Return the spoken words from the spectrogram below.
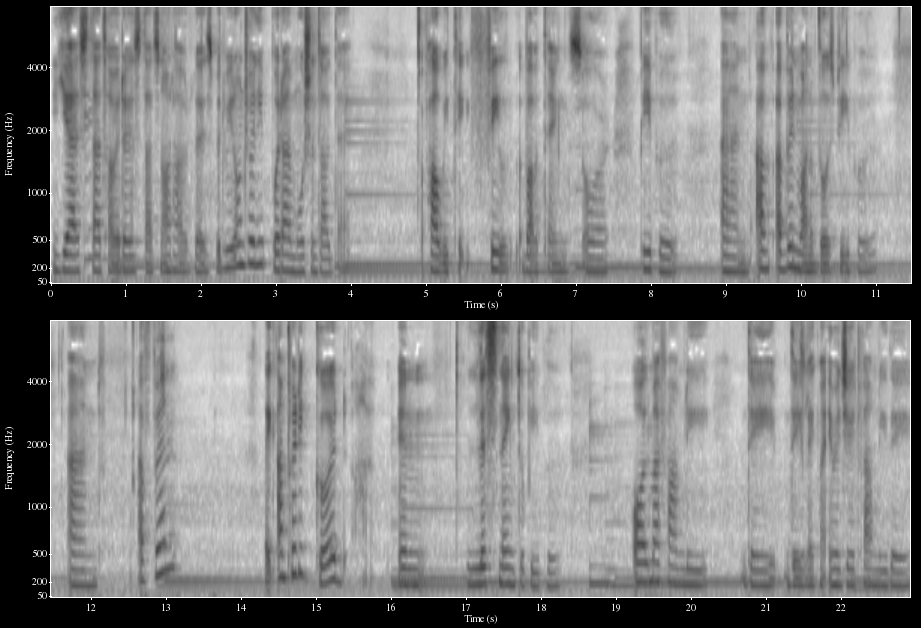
yes, that's how it is, that's not how it is, but we don't really put our emotions out there of how we th- feel about things or people. And I've, I've been one of those people. And I've been, like, I'm pretty good in listening to people. All my family, they, they, like my immediate family, they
